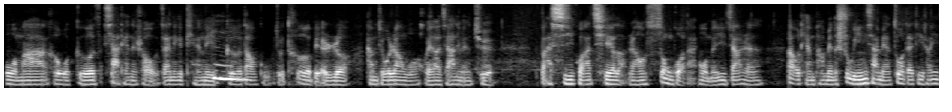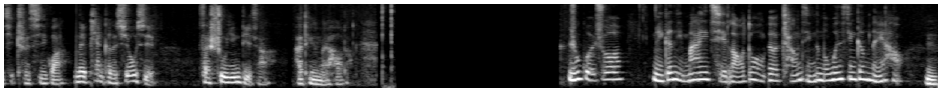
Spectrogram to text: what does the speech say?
我妈和我哥在夏天的时候在那个田里嗯割稻谷，就特别热，他们就让我回到家里面去，把西瓜切了，然后送过来。我们一家人稻田旁边的树荫下面坐在地上一起吃西瓜，那片刻的休息，在树荫底下还挺美好的。如果说你跟你妈一起劳动的场景那么温馨跟美好，嗯，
